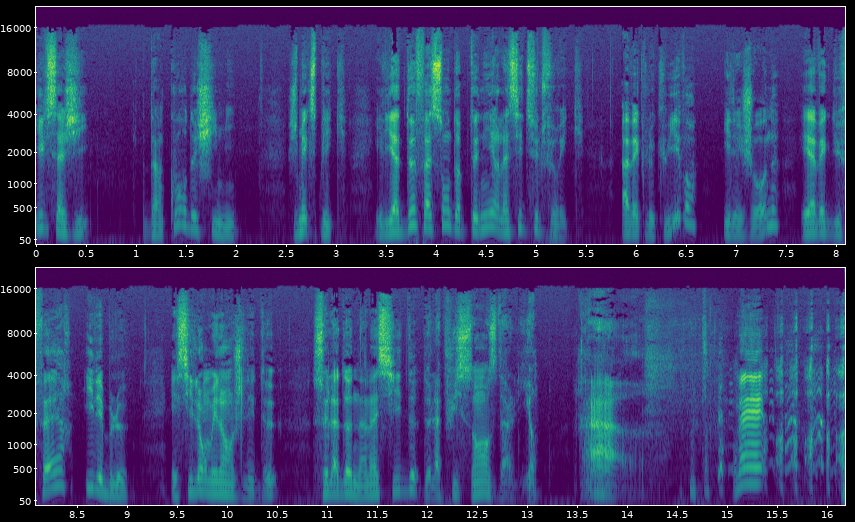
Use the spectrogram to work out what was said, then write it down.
il s'agit d'un cours de chimie. Je m'explique. Il y a deux façons d'obtenir l'acide sulfurique. Avec le cuivre, il est jaune, et avec du fer, il est bleu. Et si l'on mélange les deux, cela donne un acide de la puissance d'un lion. Ah. Mais.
